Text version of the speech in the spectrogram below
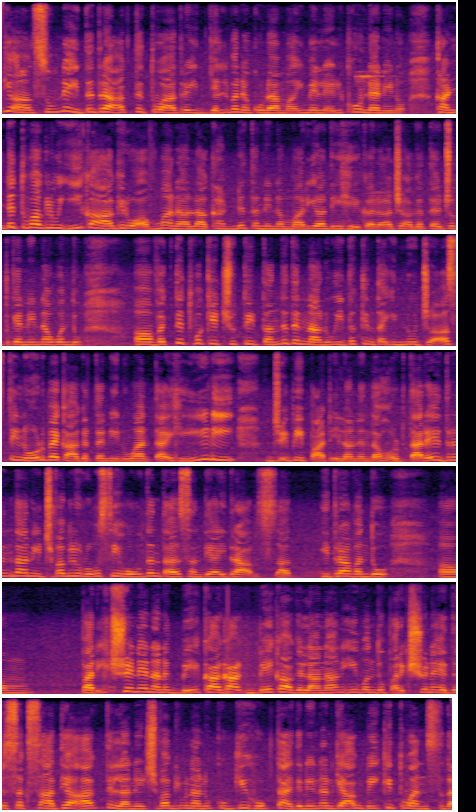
ಸಂಧ್ಯಾ ಸುಮ್ಮನೆ ಇದ್ದಿದ್ರೆ ಆಗ್ತಿತ್ತು, ಆದರೆ ಎಲ್ಲವನ್ನ ಕೂಡ ಮೈ ಮೇಲೆ ಎಳ್ಕೊಂಡೆ ನೀನು. ಖಂಡಿತವಾಗ್ಲೂ ಈಗ ಆಗಿರೋ ಅವಮಾನ ಅಲ್ಲ, ಖಂಡಿತ ನಿನ್ನ ಮರ್ಯಾದೆ ಹೇಗ ಆಗುತ್ತೆ. ಜೊತೆಗೆ ನಿನ್ನ ಒಂದು ವ್ಯಕ್ತಿತ್ವಕ್ಕೆ ಚ್ಯುತಿ ತಂದದನ್ನು ನಾನು, ಇದಕ್ಕಿಂತ ಇನ್ನೂ ಜಾಸ್ತಿ ನೋಡಬೇಕಾಗತ್ತೆ ನೀನು ಅಂತ ಹೇಳಿ ಜಿ ಬಿ ಪಾಟೀಲನಿಂದ ಹೊರಡ್ತಾರೆ. ಇದರಿಂದ ನಿಜವಾಗ್ಲೂ ರೋಸಿ ಹೋದಂತಹ ಸಂಧ್ಯಾ ಇದರ ಇದರ ಒಂದು ಪರೀಕ್ಷೆನೇ ನನಗೆ ಬೇಕಾಗ, ಬೇಕಾಗಿಲ್ಲ. ನಾನು ಈ ಒಂದು ಪರೀಕ್ಷೆನ ಎದುರಿಸೋಕ್ಕೆ ಸಾಧ್ಯ ಆಗ್ತಿಲ್ಲ. ನಿಜವಾಗ್ಲೂ ನಾನು ಕುಗ್ಗಿ ಹೋಗ್ತಾ ಇದ್ದೀನಿ. ನನಗೆ ಯಾಕೆ ಬೇಕಿತ್ತು ಅನಿಸ್ತದ.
